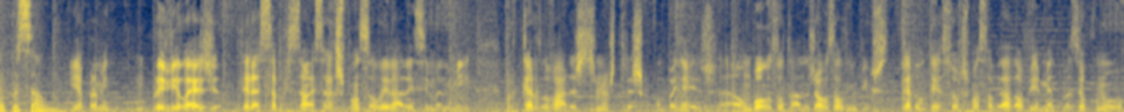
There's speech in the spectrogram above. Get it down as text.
a pressão. E é para mim um privilégio ter essa pressão, essa responsabilidade em cima de mim, porque quero levar estes meus três companheiros a um bom resultado nos Jogos Olímpicos. Cada um tem a sua responsabilidade, obviamente, mas eu, como,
